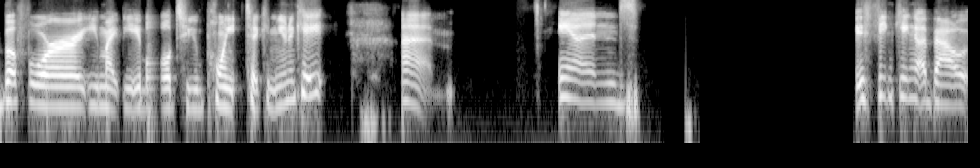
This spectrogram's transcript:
before you might be able to point to communicate. Um, and thinking about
